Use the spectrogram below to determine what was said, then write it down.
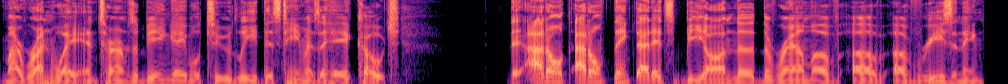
my runway in terms of being able to lead this team as a head coach. I don't I don't think that it's beyond the the realm of of of reasoning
